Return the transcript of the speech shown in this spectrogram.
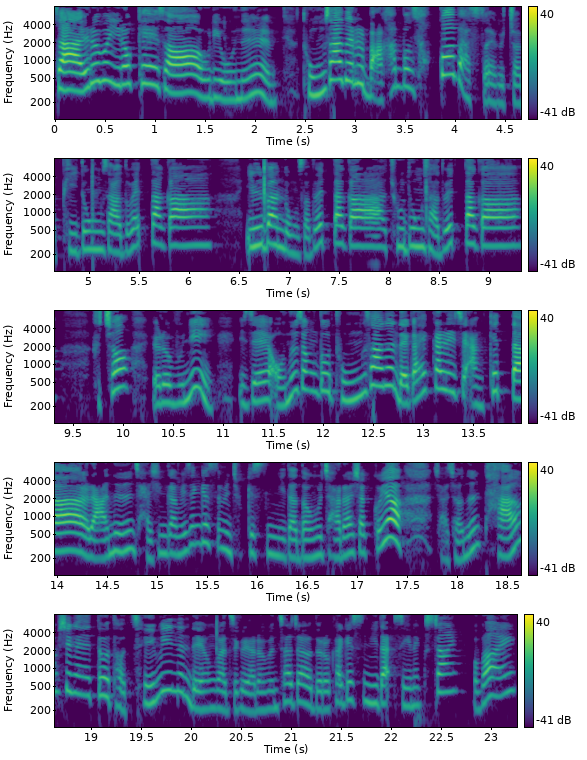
자 여러분 이렇게 해서 우리 오늘 동사들을 막 한번 섞어봤어요. 그렇죠 비동사도 했다가 일반 동사도 했다가 조동사도 했다가 그쵸? 여러분이 이제 어느 정도 동사는 내가 헷갈리지 않겠다라는 자신감이 생겼으면 좋겠습니다. 너무 잘하셨고요. 자, 저는 다음 시간에 또 더 재미있는 내용 가지고 여러분 찾아오도록 하겠습니다. See you next time. Bye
